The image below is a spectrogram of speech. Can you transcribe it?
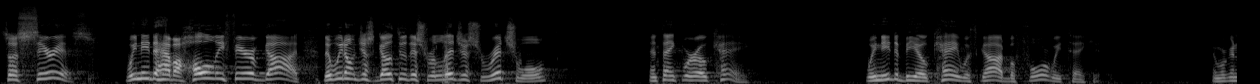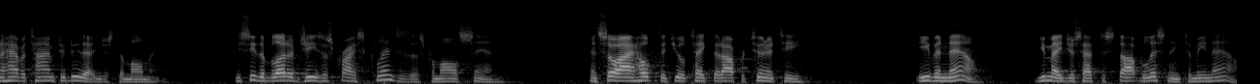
So it's serious. We need to have a holy fear of God, that we don't just go through this religious ritual and think we're okay. We need to be okay with God before we take it. And we're going to have a time to do that in just a moment. You see, the blood of Jesus Christ cleanses us from all sin. And so I hope that you'll take that opportunity even now. You may just have to stop listening to me now.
